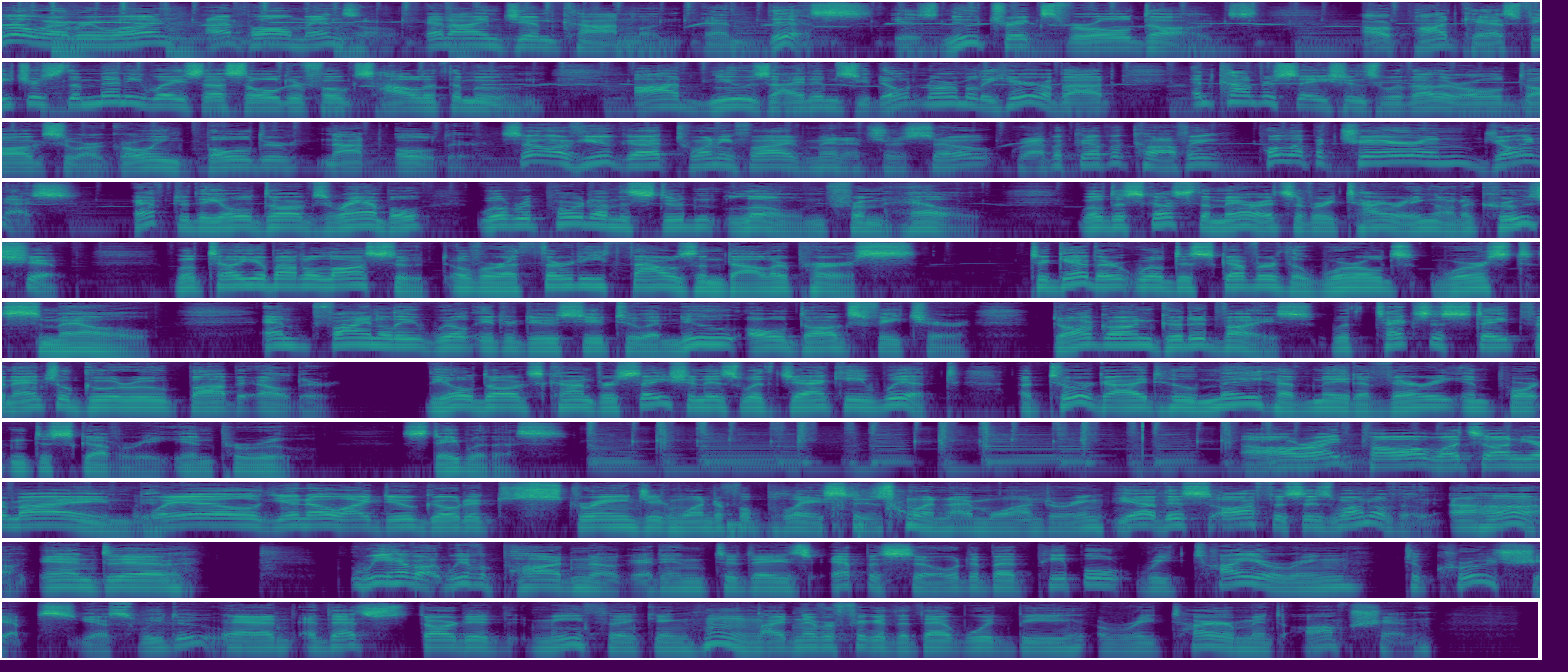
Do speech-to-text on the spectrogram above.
Hello, everyone. I'm Paul Menzel. And I'm Jim Conlon, and this is New Tricks for Old Dogs. Our podcast features the many ways us older folks howl at the moon, odd news items you don't normally hear about, and conversations with other old dogs who are growing bolder, not older. So, if you've got 25 minutes or so, grab a cup of coffee, pull up a chair, and join us. After the old dog's ramble, we'll report on the student loan from hell. We'll discuss the merits of retiring on a cruise ship. We'll tell you about a lawsuit over a $30,000 purse. Together, we'll discover the world's worst smell. And finally, we'll introduce you to a new Old Dogs feature, Doggone Good Advice, with Texas State financial guru Bob Elder. The Old Dogs conversation is with Jackie Witt, a tour guide who may have made a very important discovery in Peru. Stay with us. All right, Paul, what's on your mind? Well, you know, I do go to strange and wonderful places when I'm wandering. Yeah, this office is one of them. Uh huh. And uh, we have a we have a pod nugget in today's episode about people retiring to cruise ships. Yes, we do. And and that started me thinking, hmm, I'd never figured that that would be a retirement option.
